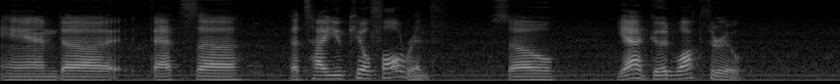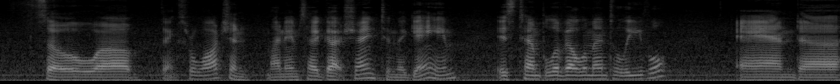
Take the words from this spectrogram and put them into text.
and uh, that's uh, that's how you kill Falrinth. So, yeah, good walkthrough. So, uh, thanks for watching. My name's Head Got Shanked, and the game is Temple of Elemental Evil, and uh,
